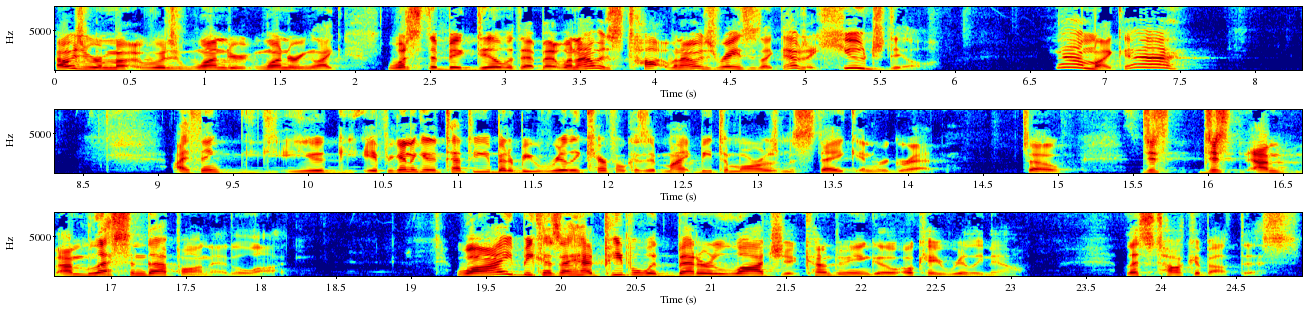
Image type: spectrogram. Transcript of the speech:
I always rem- was wonder, wondering, like, what's the big deal with that? But when I was taught, when I was raised, it's like that was a huge deal. Now I'm like, ah. I think you, if you're going to get a tattoo, you better be really careful because it might be tomorrow's mistake and regret. So, just, just I'm, I'm lessened up on it a lot. Why? Because I had people with better logic come to me and go, okay, really now, let's talk about this.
